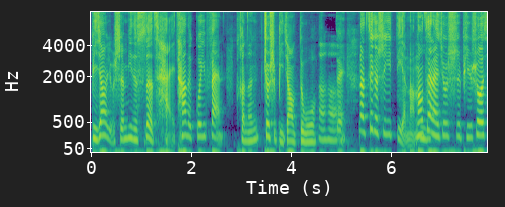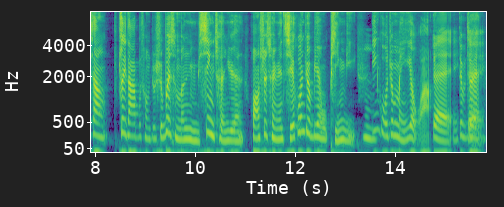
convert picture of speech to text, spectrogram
比较有神秘的色彩，它的规范可能就是比较多。对，那这个是一点了。然后再来就是，比如说像最大的不同就是为什么女性成员、皇室成员结婚就变平民，英国就没有啊？对，对不对？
